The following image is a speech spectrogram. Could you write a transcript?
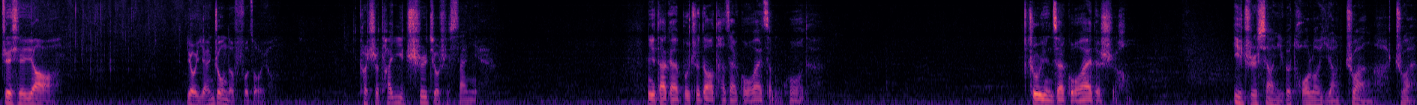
这些药有严重的副作用，可是他一吃就是三年。你大概不知道他在国外怎么过的。朱韵在国外的时候，一直像一个陀螺一样转啊转。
